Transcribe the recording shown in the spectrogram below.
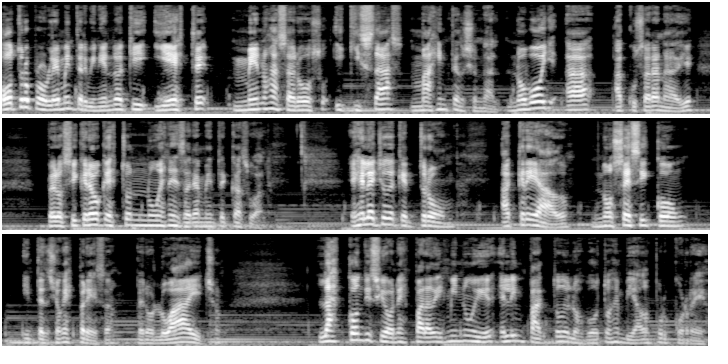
Otro problema interviniendo aquí, y este menos azaroso y quizás más intencional. No voy a acusar a nadie, pero sí creo que esto no es necesariamente casual. Es el hecho de que Trump ha creado, no sé si con intención expresa, pero lo ha hecho, las condiciones para disminuir el impacto de los votos enviados por correo.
